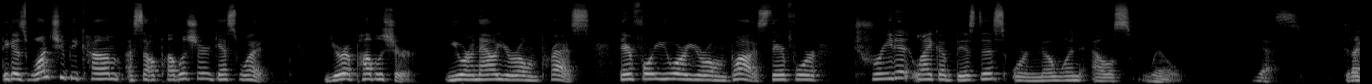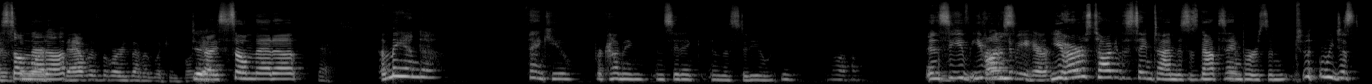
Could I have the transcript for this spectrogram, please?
Because once you become a self-publisher, guess what? You're a publisher. You are now your own press. Therefore, you are your own boss. Therefore, treat it like a business or no one else will. Yes. Did I sum that up? That was the words I was looking for. Did I sum that up? Yes. Amanda, thank you for coming and sitting in the studio with me. You're welcome. And see, you've, you've Fun heard us, you heard us talk at the same time. This is not the same Yeah. person. we just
